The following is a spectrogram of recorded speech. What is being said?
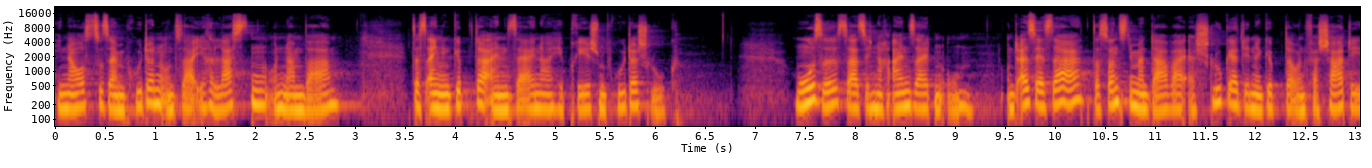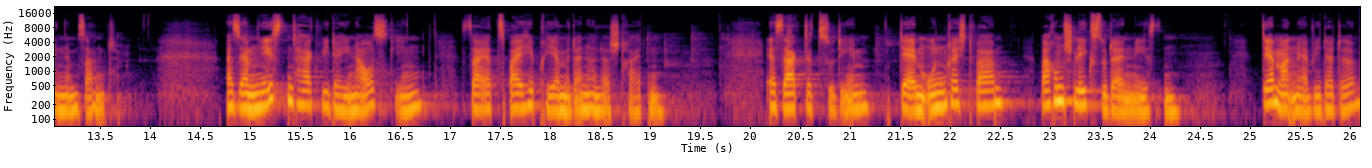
hinaus zu seinen Brüdern und sah ihre Lasten und nahm wahr, dass ein Ägypter einen seiner hebräischen Brüder schlug. Mose sah sich nach allen Seiten um. Und als er sah, dass sonst niemand da war, erschlug er den Ägypter und verscharrte ihn im Sand. Als er am nächsten Tag wieder hinausging, sah er zwei Hebräer miteinander streiten. Er sagte zu dem, der im Unrecht war, warum schlägst du deinen Nächsten? Der Mann erwiderte,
